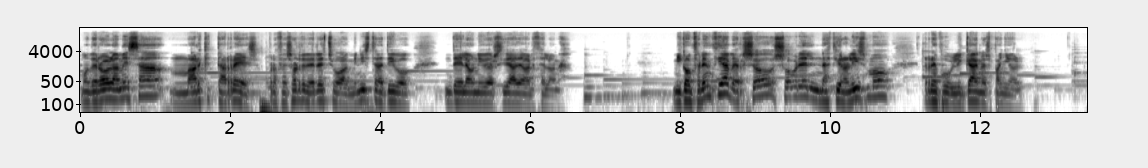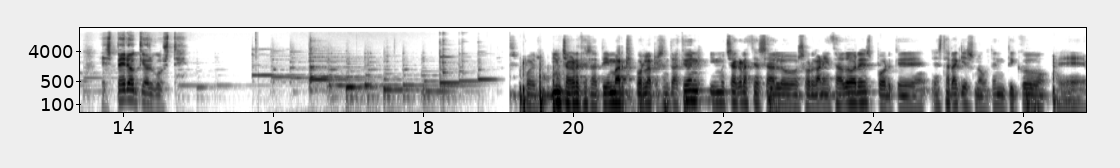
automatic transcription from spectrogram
Moderó la mesa Marc Tarrés, profesor de Derecho Administrativo de la Universidad de Barcelona. Mi conferencia versó sobre el nacionalismo republicano español. Espero que os guste. Pues muchas gracias a ti, Marc, por la presentación y muchas gracias a los organizadores porque estar aquí es un auténtico eh,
